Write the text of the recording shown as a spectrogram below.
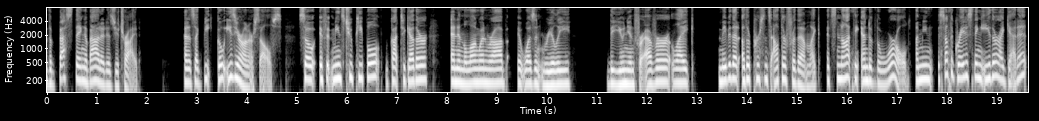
the best thing about it is you tried. And it's like be go easier on ourselves. So if it means two people got together and in the long run rob it wasn't really the union forever like maybe that other person's out there for them. Like it's not the end of the world. I mean it's not the greatest thing either. I get it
